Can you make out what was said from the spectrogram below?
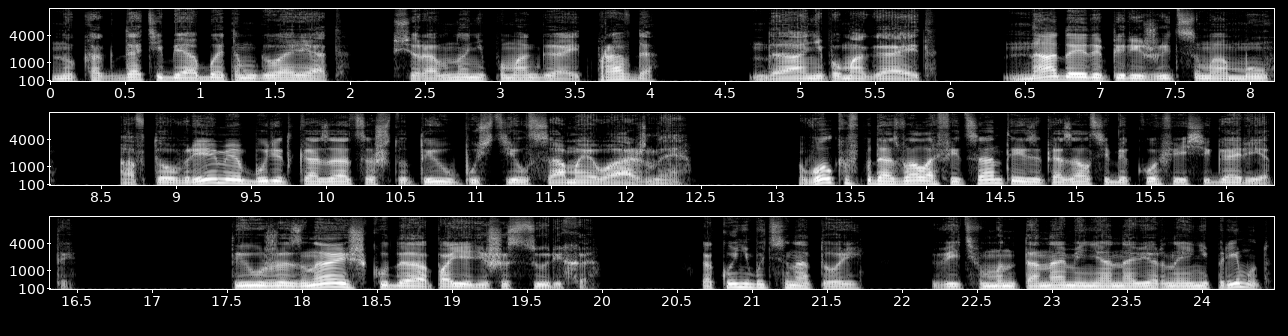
Но когда тебе об этом говорят, все равно не помогает, правда? Да, не помогает. Надо это пережить самому а в то время будет казаться, что ты упустил самое важное». Волков подозвал официанта и заказал себе кофе и сигареты. «Ты уже знаешь, куда поедешь из Цюриха?» «В какой-нибудь санаторий. Ведь в Монтана меня, наверное, не примут?»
